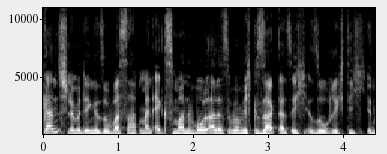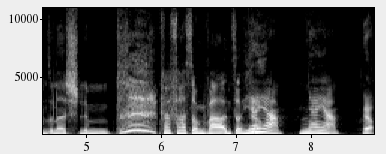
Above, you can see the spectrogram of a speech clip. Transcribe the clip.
ganz schlimme Dinge. So, was hat mein Ex-Mann wohl alles über mich gesagt, als ich so richtig in so einer schlimmen Verfassung war und so. Ja, ja, ja, ja. Ja,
